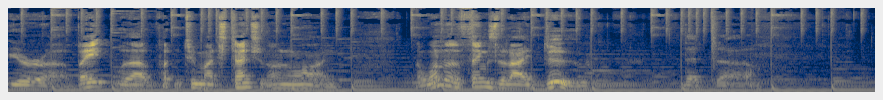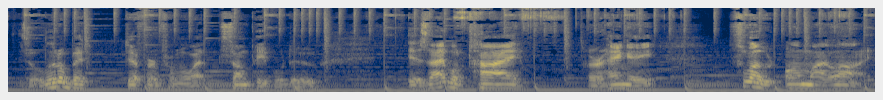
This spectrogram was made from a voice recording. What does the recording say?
your uh, bait without putting too much tension on the line. Now, one of the things that I do that uh, is a little bit different from what some people do is I will tie or hang a float on my line.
